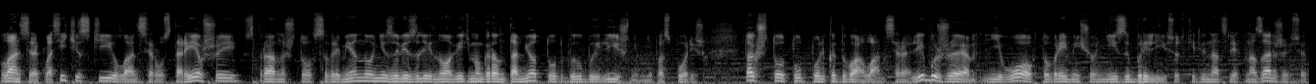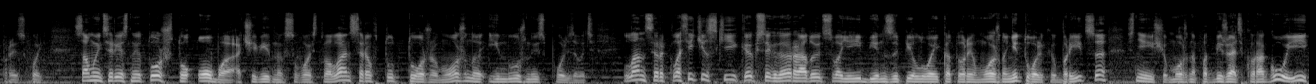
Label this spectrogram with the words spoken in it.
Лансер классический, лансер устаревший. Странно, что современного не завезли, но, видимо, гранатомет тут был бы лишним, не поспоришь. Так что тут только два лансера, либо же его в то время еще не изобрели, все-таки 12 лет назад же все происходит. Самое интересное то, что оба очевидных свойства лансеров тут тоже можно и нужно использовать. Лансер классический, как всегда, радует своей бензопилой, которой можно не только бриться, с ней еще можно подбежать к врагу и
